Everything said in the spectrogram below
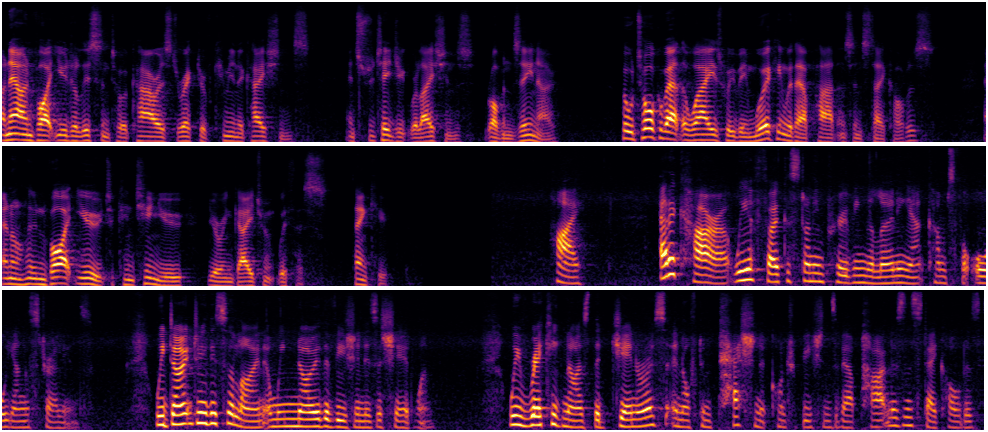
I now invite you to listen to ACARA's Director of Communications and Strategic Relations, Robin Zeno, who will talk about the ways we've been working with our partners and stakeholders, and I'll invite you to continue your engagement with us. Thank you. Hi. At ACARA, we are focused on improving the learning outcomes for all young Australians. We don't do this alone and we know the vision is a shared one. We recognise the generous and often passionate contributions of our partners and stakeholders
